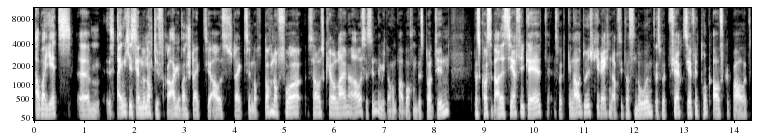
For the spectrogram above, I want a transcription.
Aber jetzt, ähm, ist, eigentlich ist ja nur noch die Frage, wann steigt sie aus? Steigt sie noch, doch noch vor South Carolina aus? Es sind nämlich noch ein paar Wochen bis dorthin. Das kostet alles sehr viel Geld. Es wird genau durchgerechnet, ob sich das lohnt. Es wird sehr viel Druck aufgebaut.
